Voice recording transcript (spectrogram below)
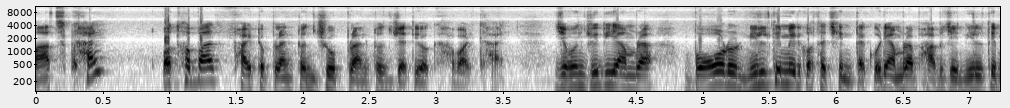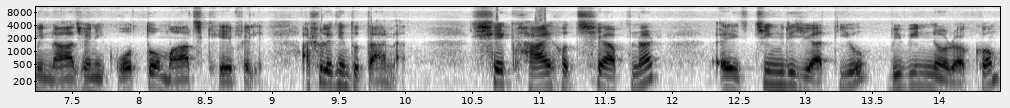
মাছ খায় অথবা ফাইটোপ্ল্যাঙ্কটন জো প্ল্যাঙ্কটন জাতীয় খাবার খায়। যেমন যদি আমরা বড় নীলতিমির কথা চিন্তা করি, আমরা ভাবি যে নীলতিমি না জানি কত মাছ খেয়ে ফেলে। আসলে কিন্তু তা না। সে খায় হচ্ছে আপনার এই চিংড়ি জাতীয় বিভিন্ন রকম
